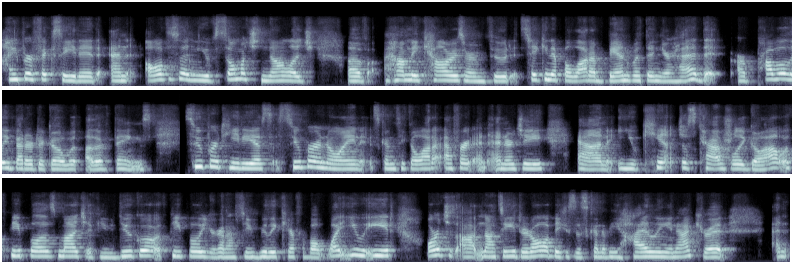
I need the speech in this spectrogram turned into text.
hyper fixated and all of a sudden you have so much knowledge of how many calories are in food it's taking up a lot of bandwidth in your head that are probably better to go with other things. Super tedious super annoying it's going to take a lot of effort and energy and you can't just casually go out with people as much. If you do go out with people you're going to have to be really careful about what you eat or just opt not to eat at all because it's going to be highly inaccurate. And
